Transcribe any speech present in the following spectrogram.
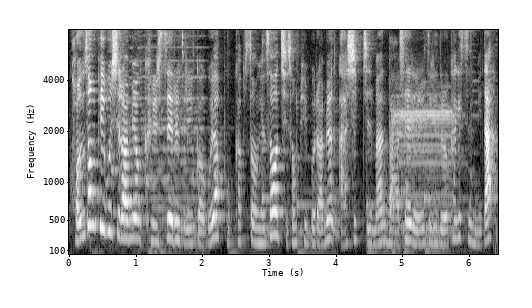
건성 피부시라면 글쎄를 드릴 거고요. 복합성에서 지성 피부라면 아쉽지만 마세를 드리도록 하겠습니다.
